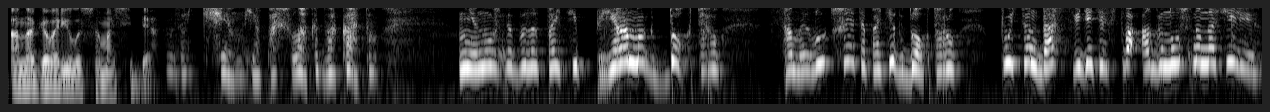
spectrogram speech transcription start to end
она говорила сама себе. Зачем я пошла к адвокату? Мне нужно было пойти прямо к доктору. Самое лучшее это пойти к доктору. Пусть он даст свидетельство о гнусном насилии.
